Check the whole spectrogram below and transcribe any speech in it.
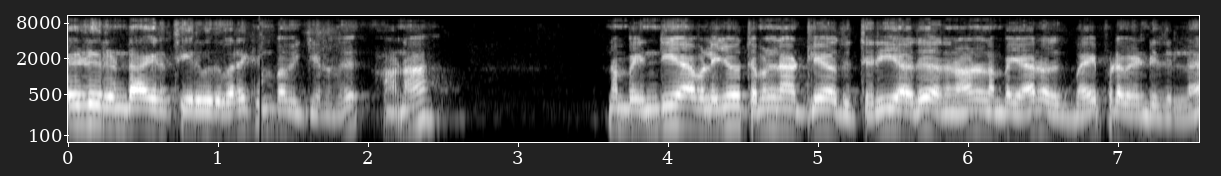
ஏழு ரெண்டாயிரத்தி இருபது வரைக்கும் சம்பவிக்கிறது ஆனால் நம்ம இந்தியாவிலேயோ தமிழ்நாட்டிலேயோ அது தெரியாது. அதனால் நம்ம யாரும் அதுக்கு பயப்பட வேண்டியதில்லை.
